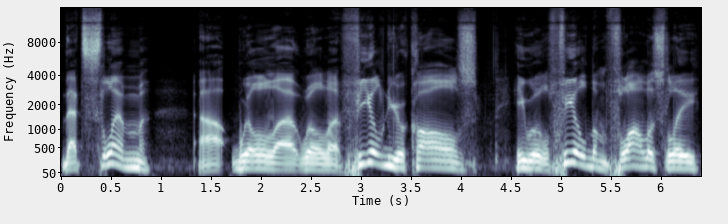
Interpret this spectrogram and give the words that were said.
that Slim uh, will uh, will uh, field your calls. He will field them flawlessly,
